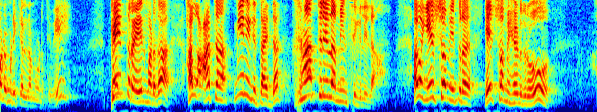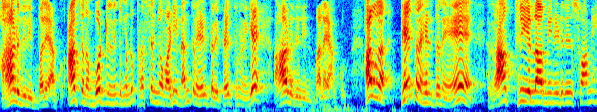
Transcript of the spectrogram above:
ಒಡಂಬಡಿಕೆಲ್ಲ ನೋಡ್ತೀವಿ. ಪೇತ್ರ ಏನು ಮಾಡ್ದ? ಅವ ಆತನ ಮೀನ್ ಹಿಡಿತಾ ಇದ್ದ. ರಾತ್ರಿ ಎಲ್ಲ ಮೀನ್ ಸಿಗಲಿಲ್ಲ. ಅವಾಗ ಯೇಸ್ವಾಮಿ ಹತ್ರ ಯೇಸ್ವಾಮಿ ಹೇಳಿದ್ರು, ಆಳದಲ್ಲಿ ಬಲೆ ಹಾಕು. ಆತನ ಬೋಟ್ನಲ್ಲಿ ನಿಂತುಕೊಂಡು ಪ್ರಸಂಗ ಮಾಡಿ ನಂತರ ಹೇಳ್ತಾರೆ ಪೇತ್ರನಿಗೆ, ಆಳದಲ್ಲಿ ಬಲೆ ಹಾಕು. ಅವಾಗ ಪೇತ್ರ ಹೇಳ್ತಾನೆ, ರಾತ್ರಿ ಎಲ್ಲ ಮೀನು ಹಿಡಿದಿದೆ ಸ್ವಾಮಿ,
